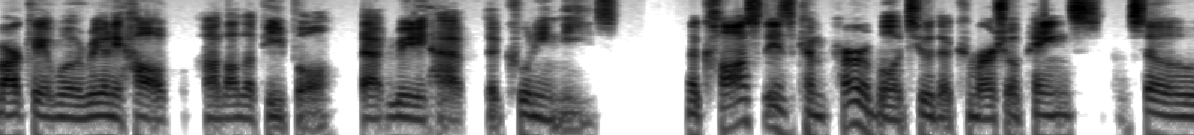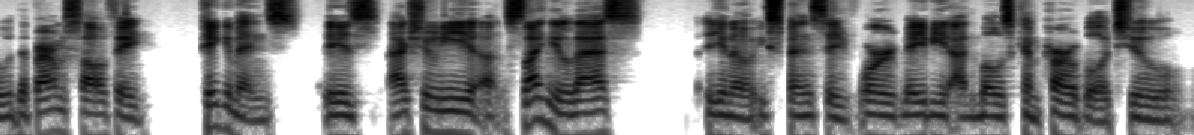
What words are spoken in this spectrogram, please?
market will really help a lot of people that really have the cooling needs. The cost is comparable to the commercial paints. So the barium sulfate pigments is actually uh, slightly less, you know, expensive or maybe at most comparable to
